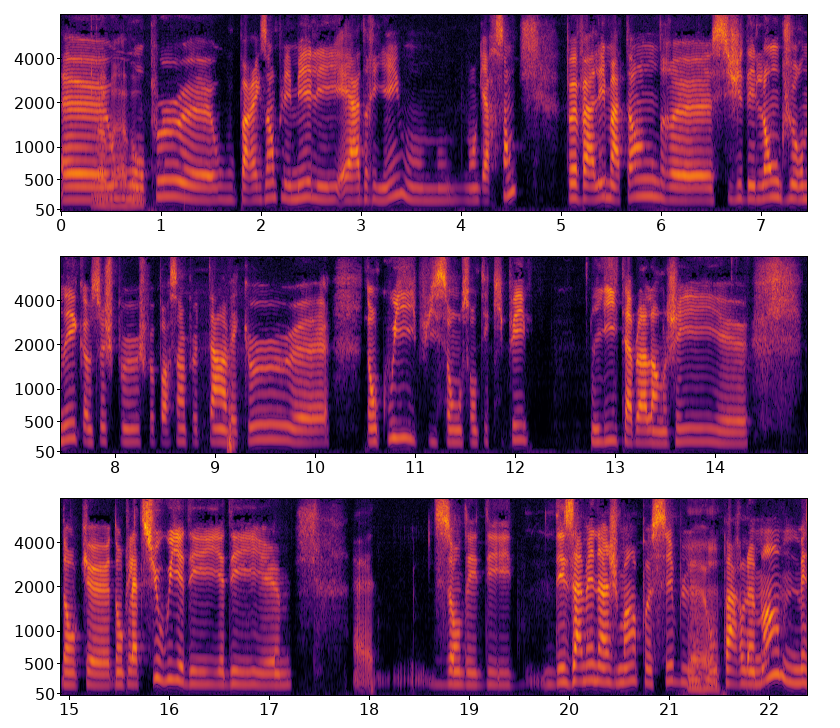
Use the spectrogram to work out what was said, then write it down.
Euh, ah, où on peut, euh, où par exemple Émile et, Adrien, mon, garçon, peuvent aller m'attendre euh, si j'ai des longues journées comme ça, je peux, je peux passer un peu de temps avec eux. donc oui, puis ils sont, sont équipés lit, table à langer. donc donc là-dessus, oui, il y a des, il y a des disons des, des, des, aménagements possibles mm-hmm. au Parlement, mais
